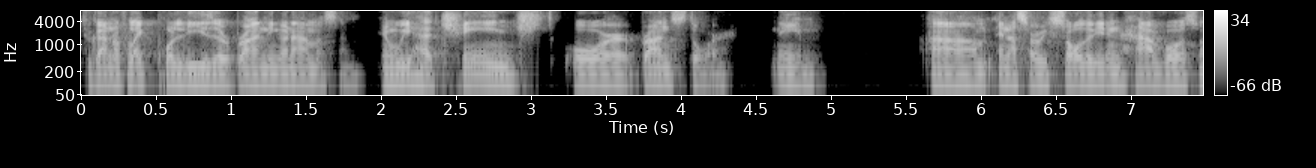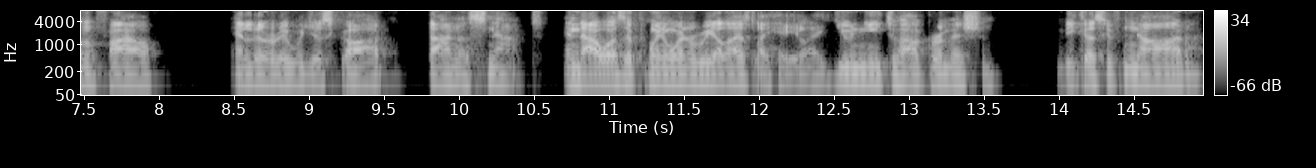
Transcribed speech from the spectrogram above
to kind of like police their branding on Amazon. And we had changed our brand store name. Um, and as a result, they didn't have us on file. And literally we just got Thanos snapped. And that was the point when I realized like, hey, like you need to have permission because if not,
